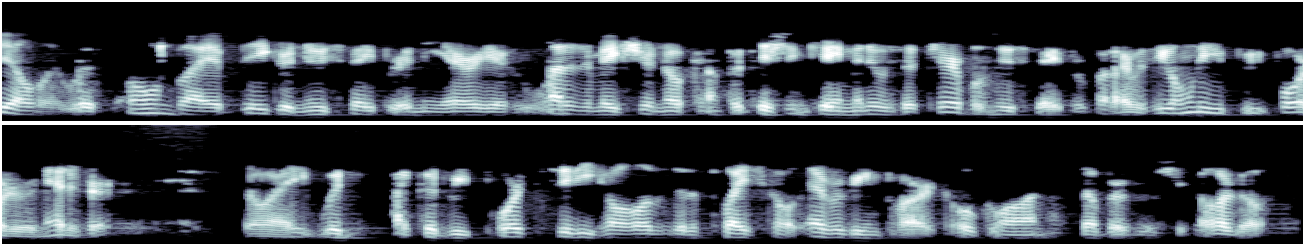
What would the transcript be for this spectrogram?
shill. It was owned by a bigger newspaper in the area who wanted to make sure no competition came in. It was a terrible newspaper, but I was the only reporter and editor. So I would I could report City Hall. It was at a place called Evergreen Park, Oak Lawn, suburb of Chicago.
